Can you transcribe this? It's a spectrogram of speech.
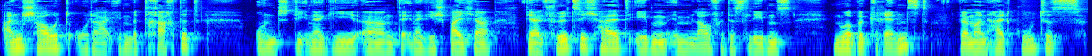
anschaut oder eben betrachtet. Und die Energie, äh, der Energiespeicher, der füllt sich halt eben im Laufe des Lebens nur begrenzt. Wenn man halt gutes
